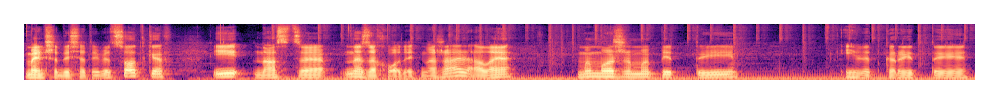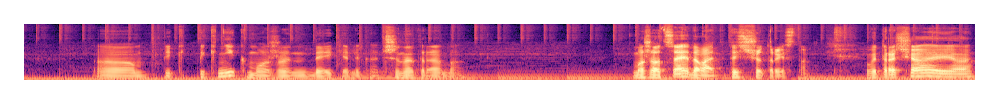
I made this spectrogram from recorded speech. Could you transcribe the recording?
менше 10%. І нас це не заходить, на жаль, але ми можемо піти і відкрити Е, пік, пікнік може декілька, чи не треба? Може оцей? Давайте, 1300. Витрачаю я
